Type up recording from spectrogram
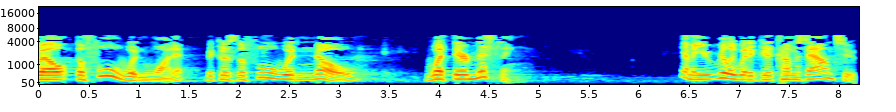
Well, the fool wouldn't want it because the fool wouldn't know what they're missing. I mean, really what it comes down to.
